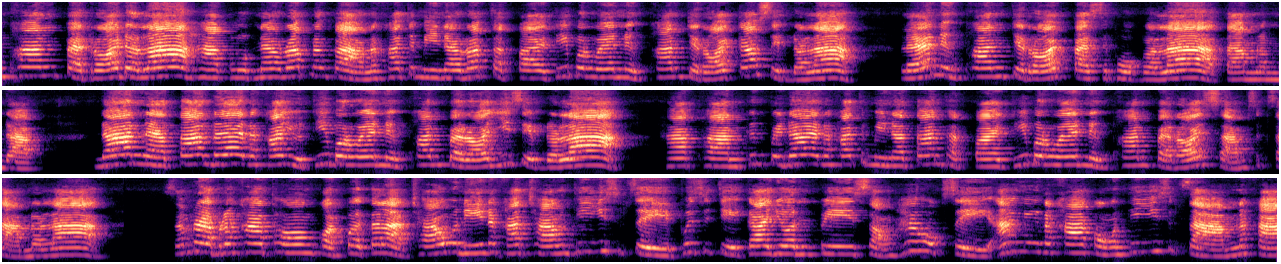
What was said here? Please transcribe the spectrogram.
1,800 ดอลลาร์ หากหลุดแนวรับดังกล่าวนะคะ จะมีแนวรับถัดไปที่บริเวณ 1,790 ดอลลาร์ และ 1,786 ดอลลาร์ตามลำดับ ด้านแนวต้านแรกนะคะอยู่ที่บริเวณ 1,820 ดอลลาร์ หากผ่านขึ้นไปได้นะคะ จะมีแนวต้านถัดไปที่บริเวณ 1,833 ดอลลาร์สำหรับราคาทองก่อนเปิดตลาดเช้าวันนี้นะคะ เช้าวันที่ 24 พฤศจิกายน ปี 2564 อ้างอิงราคาของวันที่ 23 นะคะ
